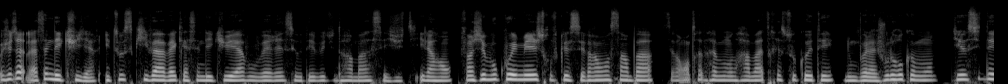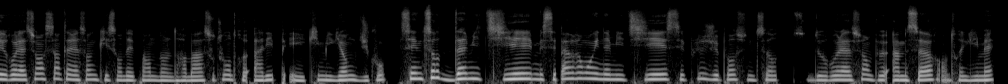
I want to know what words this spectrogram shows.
je veux dire la scène des cuillères et tout ce qui va avec la scène des cuillères, vous verrez c'est au début du drama, c'est juste hilarant. Enfin j'ai beaucoup aimé, je trouve que c'est vraiment sympa, c'est vraiment très très bon drama, très sous-côté. Donc voilà, je vous le recommande. Il y a aussi des relations assez intéressantes qui sont dépeintes dans le drama surtout entre Alip et Kim Young du coup. C'est une sorte d'amitié, mais c'est pas vraiment une amitié, c'est plus je pense une sorte de relation un peu âme-sœur entre guillemets.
